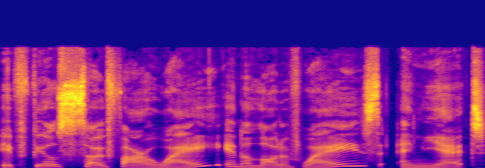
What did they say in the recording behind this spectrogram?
it feels so far away in a lot of ways and yet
